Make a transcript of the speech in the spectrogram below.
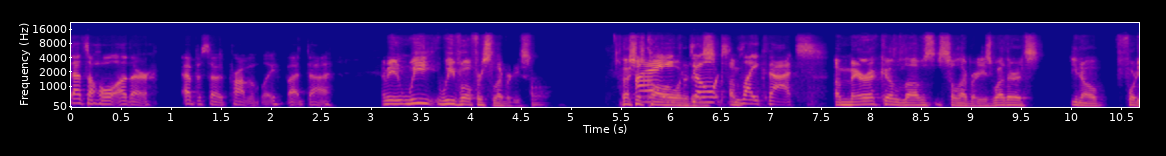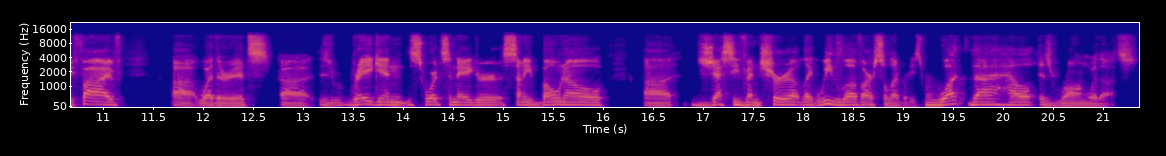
That's a whole other episode, probably. But uh, I mean, we we vote for celebrities. Let's just call I it what it is. don't Um, like that. America loves celebrities, whether it's you know 45, uh, whether it's uh, Reagan, Schwarzenegger, Sonny Bono, uh, Jesse Ventura. Like we love our celebrities. What the hell is wrong with us?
